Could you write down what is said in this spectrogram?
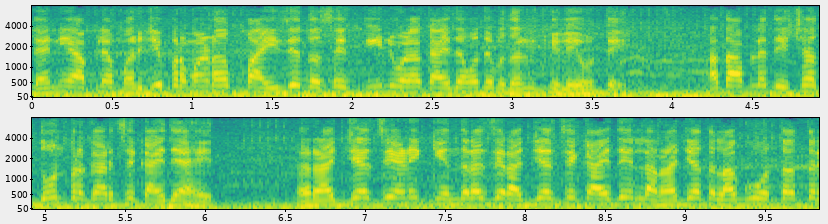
त्यांनी आपल्या मर्जीप्रमाणे पाहिजे तसे तीन वेळा कायद्यामध्ये बदल केले होते. आता आपल्या देशात दोन प्रकारचे कायदे आहेत. राज्याचे आणि केंद्राचे. राज्याचे कायदे राज्यात लागू होतात तर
